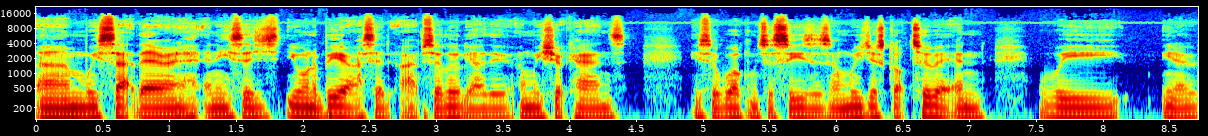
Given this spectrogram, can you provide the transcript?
Um, we sat there and he says, "You want a beer?" I said, "Absolutely, I do." And we shook hands. He said, "Welcome to Caesars," and we just got to it. And we, you know,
